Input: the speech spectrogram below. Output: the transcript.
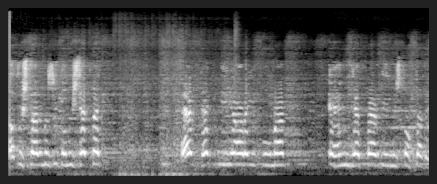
satışlarımızı genişletmek, her tedbiri arayıp bulmak ehemmiyet verdiğimiz noktadır.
